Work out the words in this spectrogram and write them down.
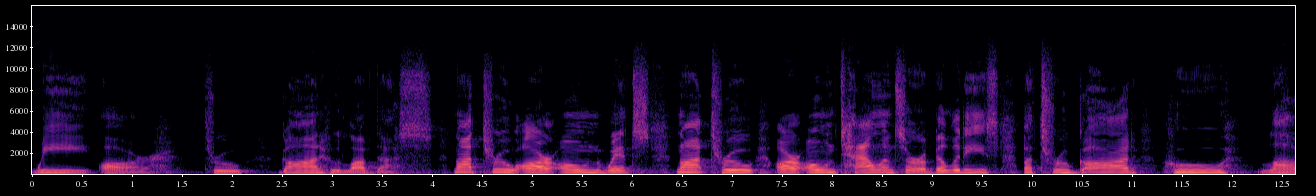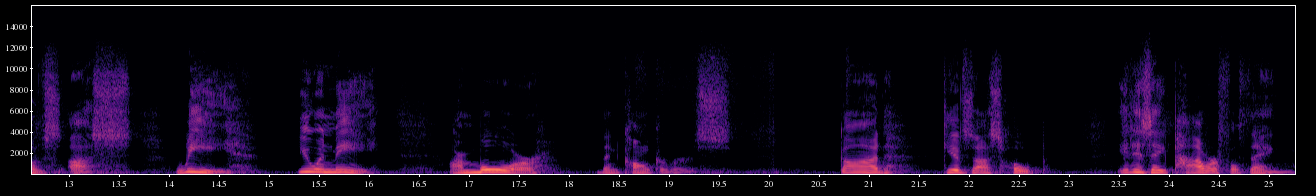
we are through God who loved us. Not through our own wits, not through our own talents or abilities, but through God who loves us. We, you and me, are more than conquerors. God gives us hope it is a powerful thing.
